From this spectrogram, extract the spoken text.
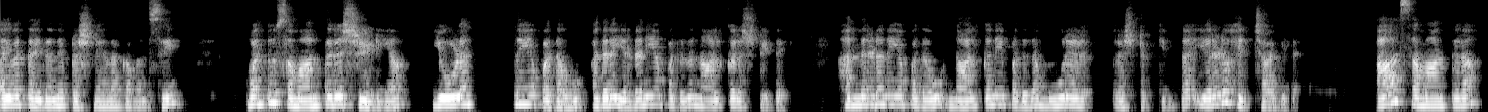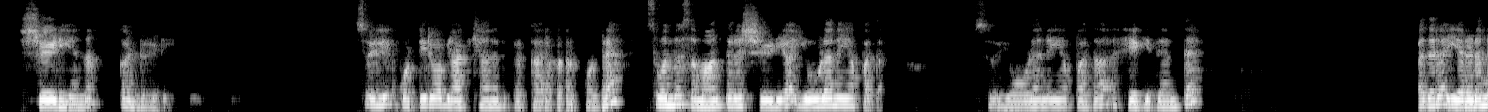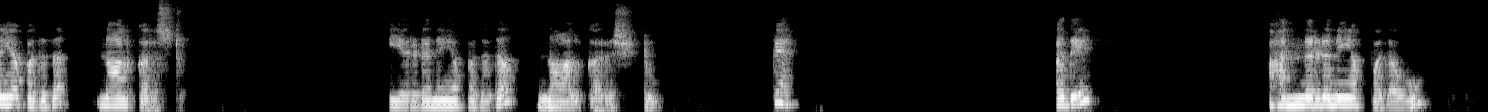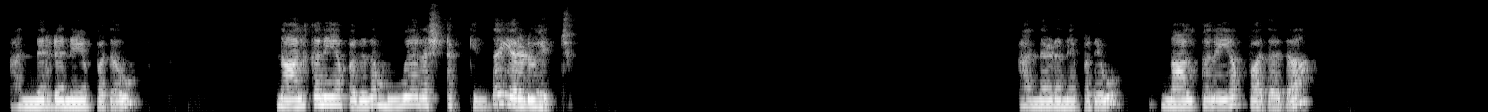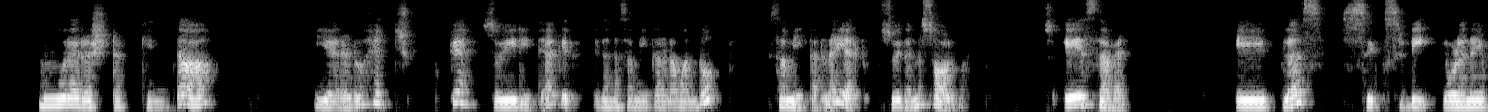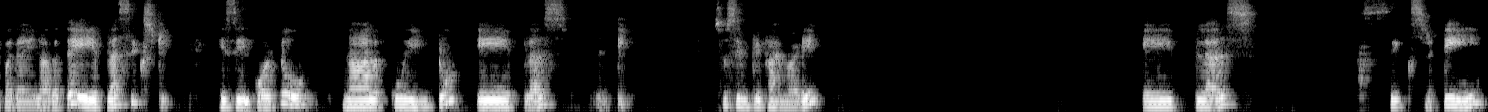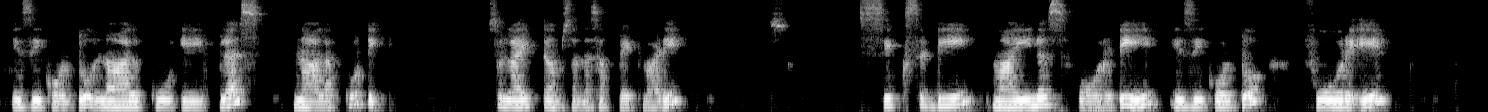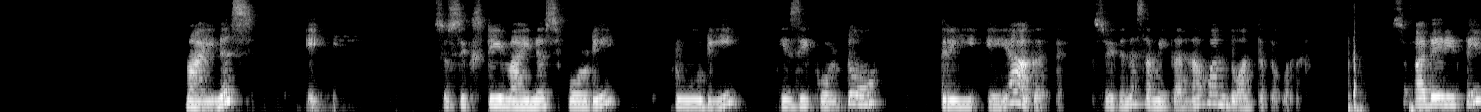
ಐವತ್ತೈದನೇ ಪ್ರಶ್ನೆಯನ್ನ ಗಮನಿಸಿ. ಒಂದು ಸಮಾಂತರ ಶ್ರೇಣಿಯ ಏಳನೆಯ ಪದವು ಅದರ ಎರಡನೆಯ ಪದದ ನಾಲ್ಕರಷ್ಟಿದೆ. ಹನ್ನೆರಡನೆಯ ಪದವು ನಾಲ್ಕನೇ ಪದದ ಮೂರರಷ್ಟಕ್ಕಿಂತ ಎರಡು ಹೆಚ್ಚಾಗಿದೆ. ಆ ಸಮಾಂತರ ಶ್ರೇಣಿಯನ್ನ ಕಂಡುಹಿಡಿ. ಸೊ, ಇಲ್ಲಿ ಕೊಟ್ಟಿರುವ ವ್ಯಾಖ್ಯಾನದ ಪ್ರಕಾರ ಬರ್ಕೊಂಡ್ರೆ, ಸೊ, ಒಂದು ಸಮಾಂತರ ಶ್ರೇಣಿಯ ಏಳನೆಯ ಪದ. ಸೊ, ಏಳನೆಯ ಪದ ಹೇಗಿದೆ ಅಂತೆ? ಅದರ ಎರಡನೆಯ ಪದದ ನಾಲ್ಕರಷ್ಟು. ಎರಡನೆಯ ಪದದ ನಾಲ್ಕರಷ್ಟು. ಓಕೆ ಅದೇ ಹನ್ನೆರಡನೆಯ ಪದವು ಹನ್ನೆರಡನೆಯ ಪದವು ನಾಲ್ಕನೆಯ ಪದದ ಮೂರರಷ್ಟಕ್ಕಿಂತ ಎರಡು ಹೆಚ್ಚು. ಹನ್ನೆರಡನೇ ಪದವು ನಾಲ್ಕನೆಯ ಪದದ ಮೂರರಷ್ಟಕ್ಕಿಂತ ಎರಡು ಹೆಚ್ಚು. ಓಕೆ ಸೊ ಈ ರೀತಿಯಾಗಿದೆ. ಇದನ್ನ ಸಮೀಕರಣ ಒಂದು, ಸಮೀಕರಣ ಎರಡು. ಸೊ ಇದನ್ನು ಸಾಲ್ವ್ ಮಾಡಿ. So A seven A plus six D ಏಳನೇ ಪದ ಏನಾಗುತ್ತೆ? A plus six D is equal to ನಾಲ್ಕು into A plus D so simplify ಮಾಡಿ. A plus six T is equal to ನಾಲ್ಕು ಎ ಪ್ಲಸ್ ನಾಲ್ಕು T so like terms ಅನ್ನ separate ಮಾಡಿ. Six D minus four D is equal to four A minus A so six D minus four D two D is equal to three A ಆಗತ್ತೆ. So ಇದನ್ನ ಸಮೀಕರಣ ಒಂದು ಅಂತ ತಗೊಳ್ಳೋಣ ಅದೇ ರೀತಿ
